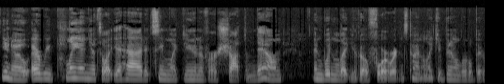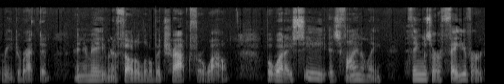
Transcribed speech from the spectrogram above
you know, every plan you thought you had, it seemed like the universe shot them down and wouldn't let you go forward. It's kind of like you've been a little bit redirected. And you may even have felt a little bit trapped for a while. But what I see is finally things are favored,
